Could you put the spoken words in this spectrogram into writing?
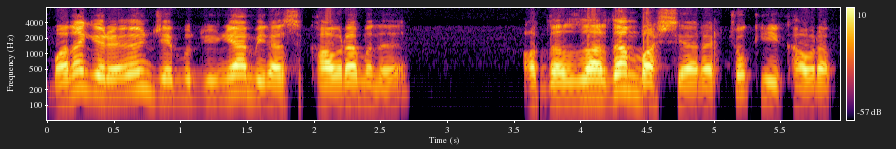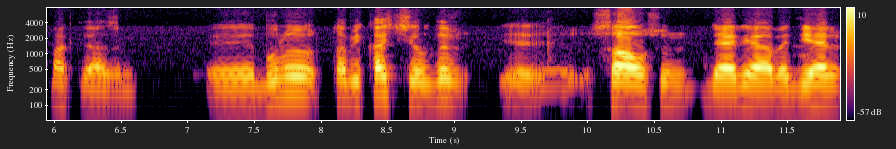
bana göre önce bu dünya mirası kavramını adalılardan başlayarak çok iyi kavratmak lazım. Ee, bunu tabii kaç yıldır e, sağ olsun Derya ve diğer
